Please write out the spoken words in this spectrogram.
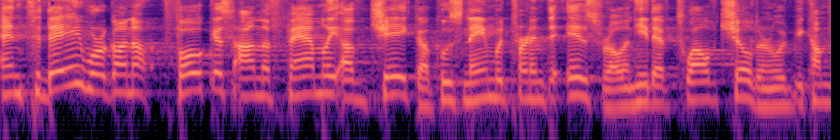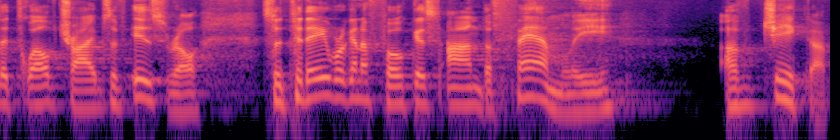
And today we're going to focus on the family of Jacob, whose name would turn into Israel, and he'd have 12 children, would become the 12 tribes of Israel. So today we're going to focus on the family of Jacob.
